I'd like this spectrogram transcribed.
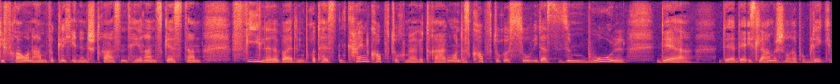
die Frauen haben wirklich in den Straßen Teherans gestern viele bei den Protesten kein Kopftuch mehr getragen und das Kopftuch ist so wie das Symbol der, der, der Islamischen Republik.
